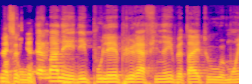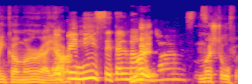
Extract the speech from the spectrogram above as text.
Mais Parce qu'il y a tellement des, des poulets plus raffinés, peut-être, ou moins communs ailleurs. Le pénis, c'est tellement Ouais. meilleur. Moi, je trouve.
